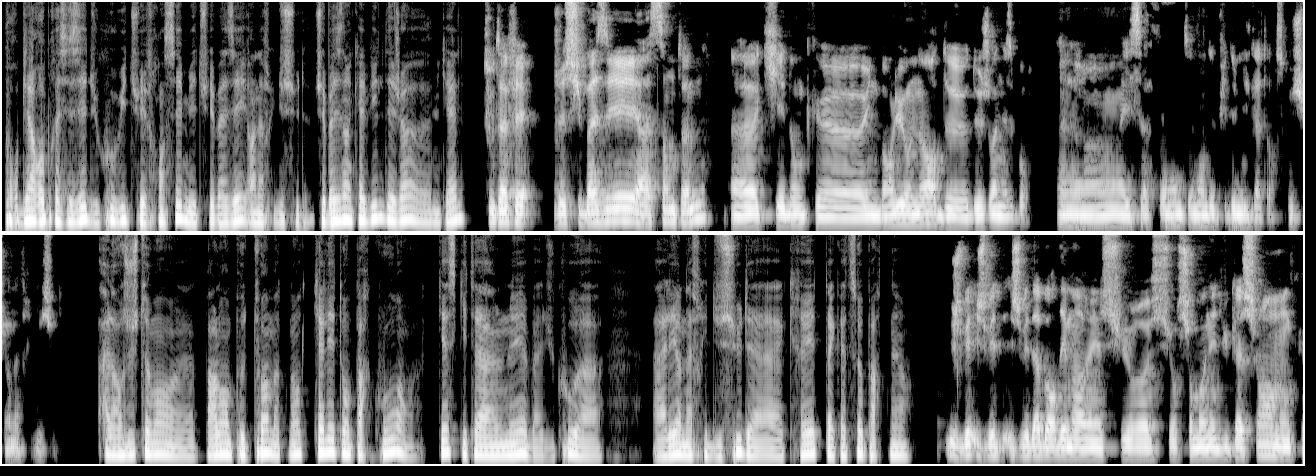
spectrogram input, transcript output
Pour bien repréciser, du coup, oui, tu es français, mais tu es basé en Afrique du Sud. Tu es basé dans quelle ville déjà, Michael? Tout à fait. Je suis basé à Sandton, euh, qui est donc euh, une banlieue au nord de, de Johannesburg. Euh, et ça fait maintenant depuis 2014 que je suis en Afrique du Sud. Alors justement, parlons un peu de toi maintenant. Quel est ton parcours? Qu'est-ce qui t'a amené bah, du coup à, aller en Afrique du Sud et à créer Takatso Partner je vais, je vais, je vais d'abord démarrer sur, sur, sur mon éducation. Donc,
